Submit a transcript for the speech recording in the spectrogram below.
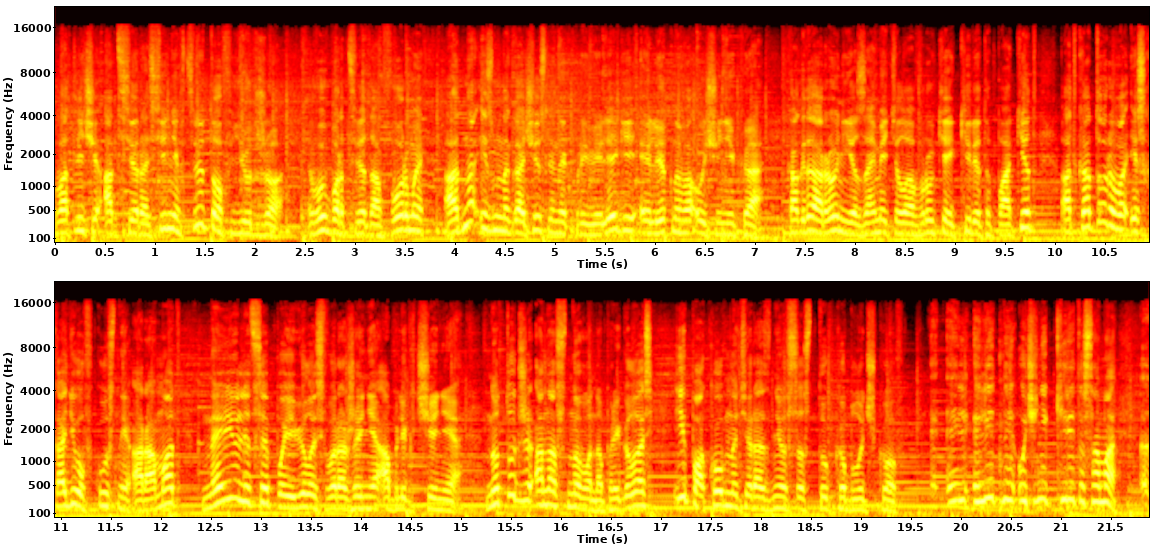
в отличие от серо-синих цветов Юджо выбор цвета формы – одна из многочисленных привилегий элитного ученика. Когда Ронья заметила в руке Кирита пакет, от которого исходил вкусный аромат, на ее лице появилось выражение облегчения. Но тут же она снова напряглась, и по комнате разнесся стук каблучков. Э, э, э «Элитный ученик Кирита сама. Э,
